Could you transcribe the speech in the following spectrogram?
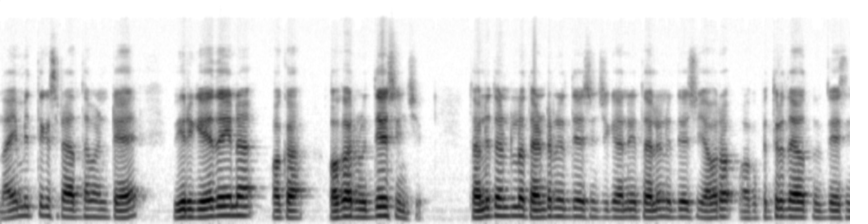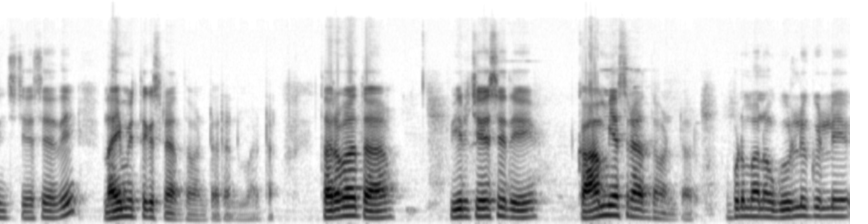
నైమిత్తిక శ్రాద్ధం అంటే వీరికి ఏదైనా ఒక ఒకరిని ఉద్దేశించి తల్లిదండ్రులు తండ్రిని ఉద్దేశించి కానీ తల్లిని ఉద్దేశించి ఎవరో ఒక పితృదేవతను ఉద్దేశించి చేసేది నైమిత్తిక శ్రాద్ధం అంటారు అనమాట తర్వాత వీరు చేసేది కామ్య శ్రాద్ధం అంటారు. ఇప్పుడు మనం గుళ్ళకి వెళ్ళి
